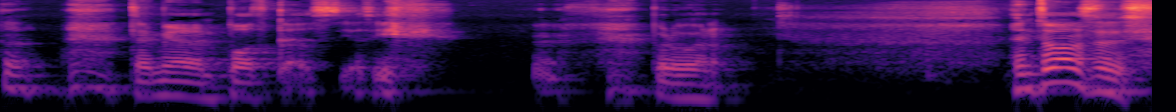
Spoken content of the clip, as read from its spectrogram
terminan en podcast y así. Pero bueno. Entonces,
